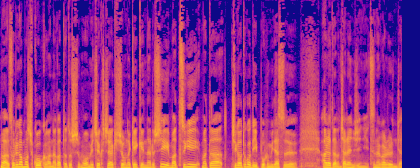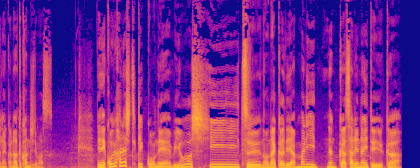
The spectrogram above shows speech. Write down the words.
まあそれがもし効果がなかったとしてもめちゃくちゃ貴重な経験になるし、まあ次また違うところで一歩踏み出す新たなチャレンジにつながるんじゃないかなと感じています。でね、こういう話って結構ね、美容室の中であんまりなんかされないというか、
